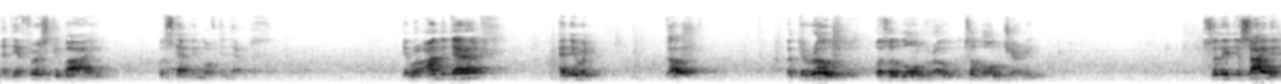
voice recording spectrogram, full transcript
that their first goodbye was stepping off the derech. They were on the derech, and they were going. But the road was a long road, it's a long journey. So they decided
